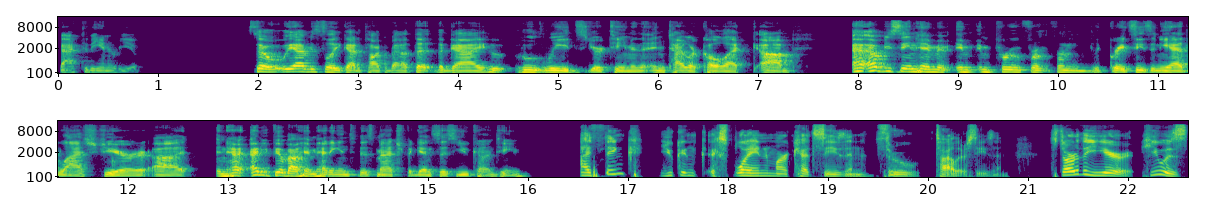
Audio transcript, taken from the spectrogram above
back to the interview. So we obviously got to talk about the the guy who who leads your team in, in Tyler Kolek. Um, have you seen him improve from from the great season he had last year? Uh, and how, how do you feel about him heading into this matchup against this UConn team? I think you can explain Marquette's season through Tyler's season. Start of the year, he was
